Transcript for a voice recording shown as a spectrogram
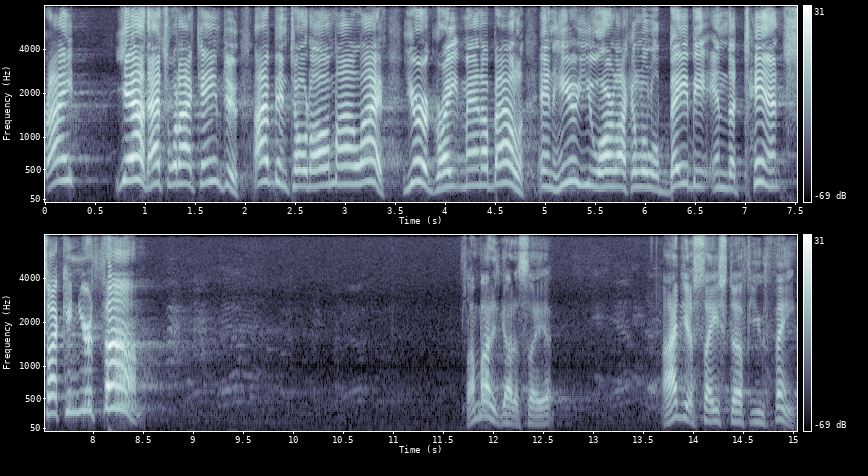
Right? Yeah, that's what I came to. I've been told all my life, you're a great man of battle. And here you are like a little baby in the tent sucking your thumb. Somebody's got to say it. I just say stuff you think.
